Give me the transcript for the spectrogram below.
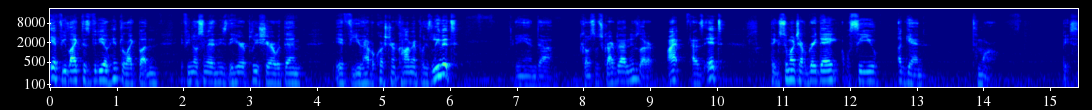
If you like this video, hit the like button. If you know somebody that needs to hear it, please share it with them. If you have a question or comment, please leave it. And uh, go subscribe to that newsletter. All right, that is it. Thank you so much. Have a great day. I will see you again tomorrow. Peace.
